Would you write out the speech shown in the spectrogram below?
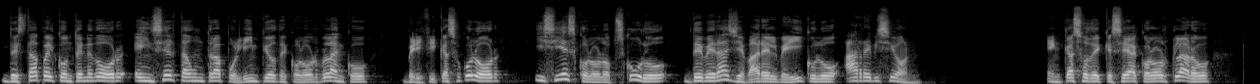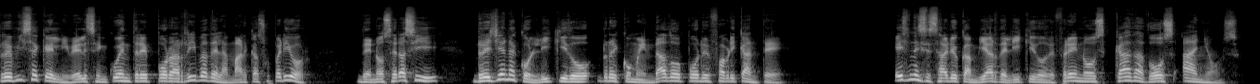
Destapa el contenedor e inserta un trapo limpio de color blanco, verifica su color y si es color oscuro, deberás llevar el vehículo a revisión. En caso de que sea color claro, revisa que el nivel se encuentre por arriba de la marca superior. De no ser así, rellena con líquido recomendado por el fabricante. Es necesario cambiar de líquido de frenos cada dos años.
